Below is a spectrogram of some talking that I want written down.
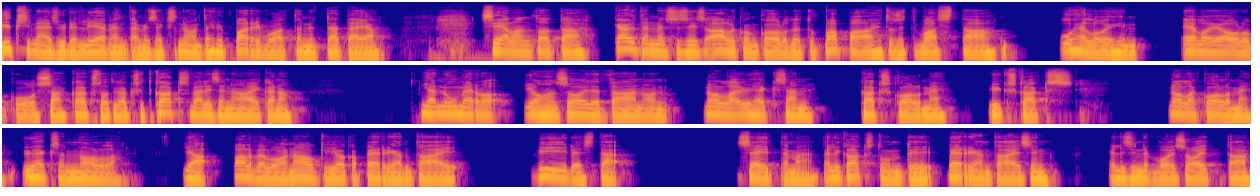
yksinäisyyden lieventämiseksi. Ne on tehnyt pari vuotta nyt tätä ja siellä on tota, käytännössä siis Alkon koulutettu vapaaehtoiset vastaa puheluihin elojoulukuussa 2022 välisenä aikana. Ja numero, johon soitetaan on 09 23 12 0390 ja palvelu on auki joka perjantai viidestä seitsemään, eli kaksi tuntia perjantaisin, eli sinne voi soittaa,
